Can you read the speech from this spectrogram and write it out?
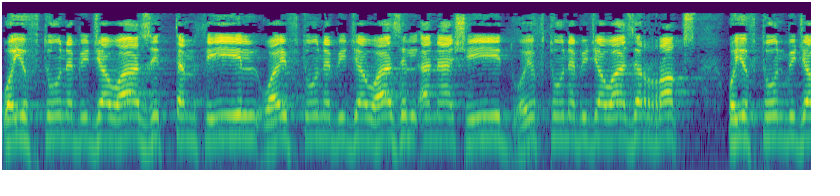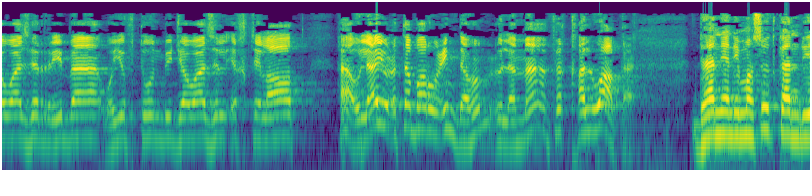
ويفتون بجواز التمثيل ويفتون بجواز الأناشيد ويفتون بجواز الرقص ويفتون بجواز الربا ويفتون بجواز الاختلاط. هؤلاء يعتبر عندهم علماء فقه الواقع. Dan yang dimaksudkan di,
